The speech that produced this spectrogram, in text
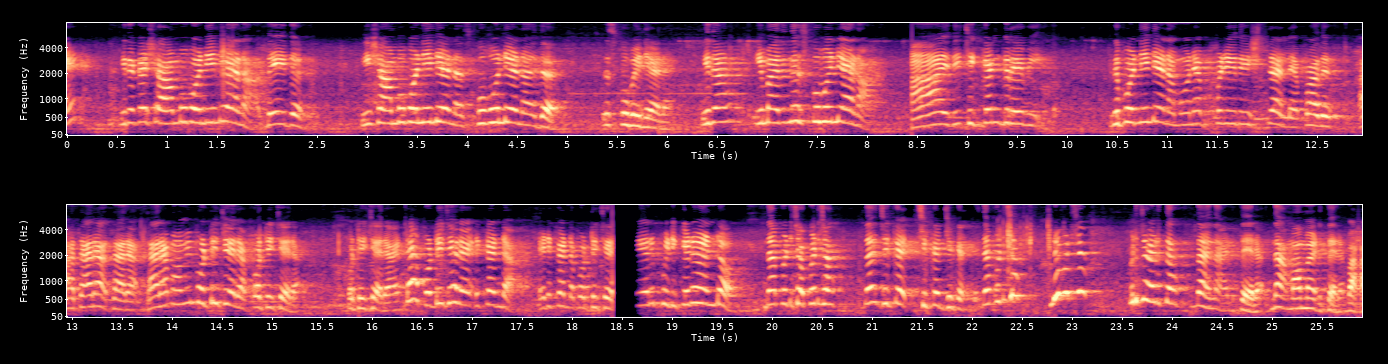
ഏ? ഇതൊക്കെ ഷാമ്പു പൊന്നിന്റെ ആണോ? ദേ ഇത്. ഈ ഷാമ്പു പൊന്നിന്റെ ആണോ? സ്കൂബിന്റെ ആണോ ഇത്? ഇത് സ്കൂബിന്റെ ഇതാ ഈ മരുന്ന് സ്കൂബിന്റെയാണോ ആ ഇത് ചിക്കൻ ഗ്രേവി ഇത് പൊന്നിന്റെ ആണോ മോനെ എപ്പോഴും ഇത് ഇഷ്ടമല്ലേ? അപ്പോൾ അത് ആ തരാ തരാ. തരാ മമ്മി പൊട്ടിച്ചേരാ പൊട്ടിച്ചേരാ. പൊട്ടിച്ചേരാ ഏട്ടാ പൊട്ടിച്ചേരാ എടുക്കണ്ട എടുക്കണ്ട പൊട്ടിച്ചേരാം. കയറി പിടിക്കണ കണ്ടോ? ഇതാ പിടിച്ചോ പിടിച്ചോ. ഇതാ ചിക്കൻ ചിക്കൻ ചിക്കൻ ഇതാ പിടിച്ചോ ഇതാ പിടിച്ചോ. പിടിച്ചോ എടുത്തോ. ഇതാ എന്നാ എടുത്തുതരാം ഇതാ മമ്മ എടുത്തുതരാം വാ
